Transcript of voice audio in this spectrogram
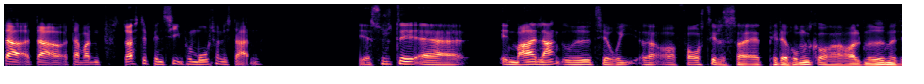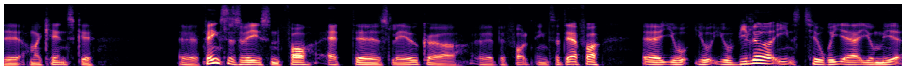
der, der, der var den største benzin på motoren i starten. Jeg synes, det er en meget langt ude teori at, at forestille sig, at Peter Hummelgaard har holdt møde med det amerikanske øh, fængselsvæsen for at øh, slavegøre øh, befolkningen. Så derfor, øh, jo, jo, jo vildere ens teori er, jo, mere,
